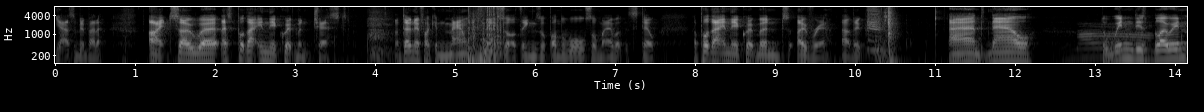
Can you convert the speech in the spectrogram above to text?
Yeah, that's a bit better. All right, so uh, let's put that in the equipment chest. I don't know if I can mount these sort of things up on the wall somewhere, but still. I'll put that in the equipment over here. That'll do. And now the wind is blowing.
